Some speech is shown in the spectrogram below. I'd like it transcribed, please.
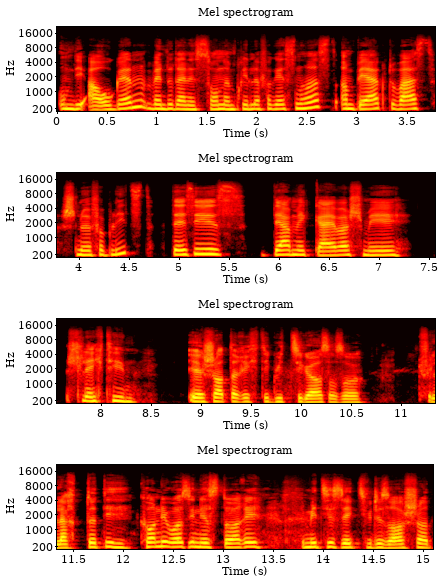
um die Augen, wenn du deine Sonnenbrille vergessen hast, am Berg, du warst schnell verblitzt. Das ist der MacGyver-Schmäh schlechthin. Ihr schaut da richtig witzig aus. Also, vielleicht tut die Conny was in ihr Story, damit ihr seht, wie das ausschaut.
